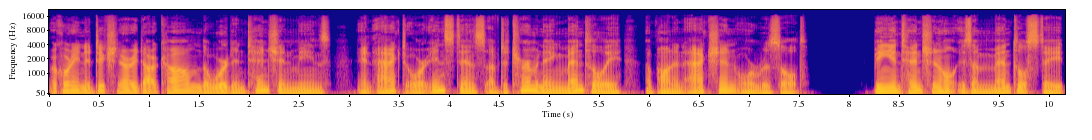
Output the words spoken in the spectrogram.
According to dictionary.com, the word intention means an act or instance of determining mentally upon an action or result. Being intentional is a mental state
